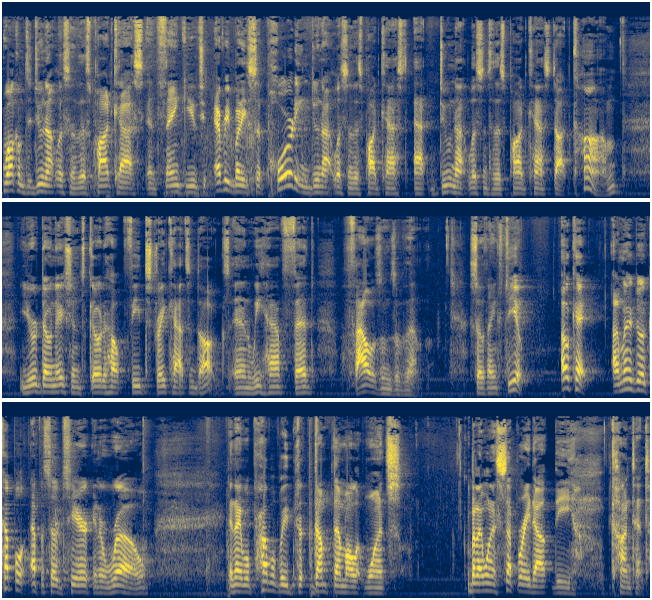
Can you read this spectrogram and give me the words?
Welcome to Do Not Listen to This podcast, and thank you to everybody supporting Do Not Listen to This podcast at do not listen to this podcast.com. Your donations go to help feed stray cats and dogs, and we have fed thousands of them. So thanks to you. Okay, I'm going to do a couple episodes here in a row, and I will probably d- dump them all at once, but I want to separate out the content.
